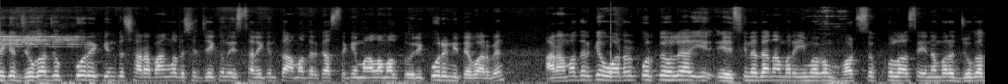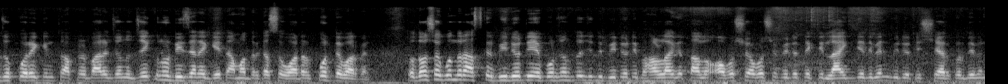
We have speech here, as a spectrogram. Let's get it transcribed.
থেকে যোগাযোগ করে কিন্তু সারা বাংলাদেশের যে কোনো স্থানে কিন্তু আমাদের কাছ থেকে মালামাল তৈরি করে নিতে পারবেন। আর আমাদেরকে অর্ডার করতে হলে স্ক্রিনে দেন আমার ইমো এবং হোয়াটসঅ্যাপ খোলা আছে, এই নাম্বারে যোগাযোগ করে কিন্তু আপনার বাড়ির জন্য যে কোনো ডিজাইনের গেট আমাদের কাছে অর্ডার করতে পারবেন। তো দর্শক বন্ধুরা, আজকের ভিডিওটি এ পর্যন্ত যদি ভিডিওটি ভালো লাগে, তাহলে অবশ্যই অবশ্যই ভিডিওতে একটি লাইক দিয়ে দেবেন, ভিডিওটি শেয়ার করে দেবেন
